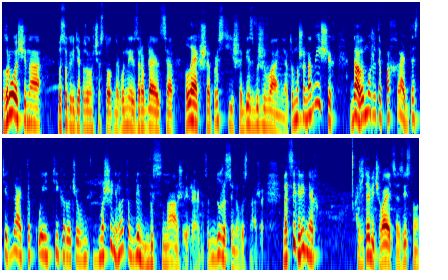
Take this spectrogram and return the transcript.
гроші на високих діапазонах частотних вони заробляються легше, простіше, без виживання. Тому що на нижчих, да, ви можете пахати, достигати, такої йти, коротше, в, машині, ну це, блін, виснажує реально. Це дуже сильно виснажує. На цих рівнях життя відчувається, звісно,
